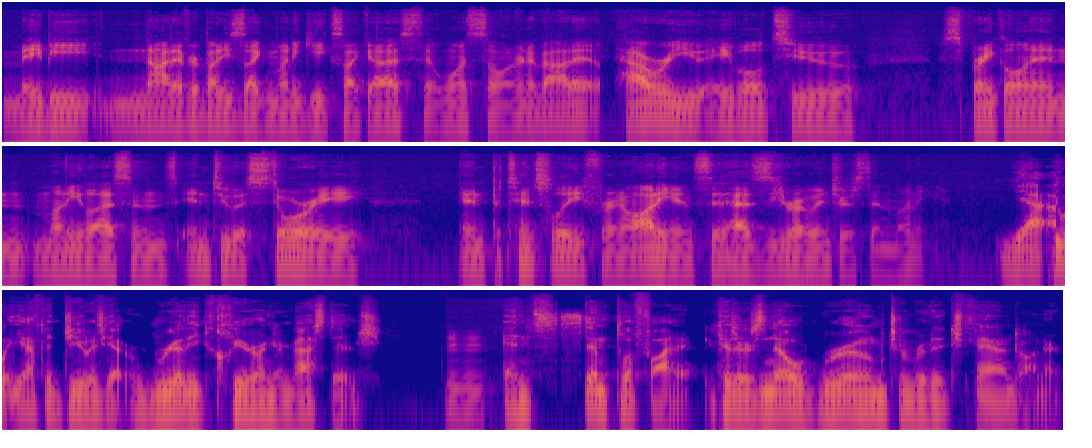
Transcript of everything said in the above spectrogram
maybe not everybody's like money geeks like us that wants to learn about it. How are you able to sprinkle in money lessons into a story and potentially for an audience that has zero interest in money? Yeah, what you have to do is get really clear on your message mm-hmm. and simplify it because there's no room to really expand on it.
